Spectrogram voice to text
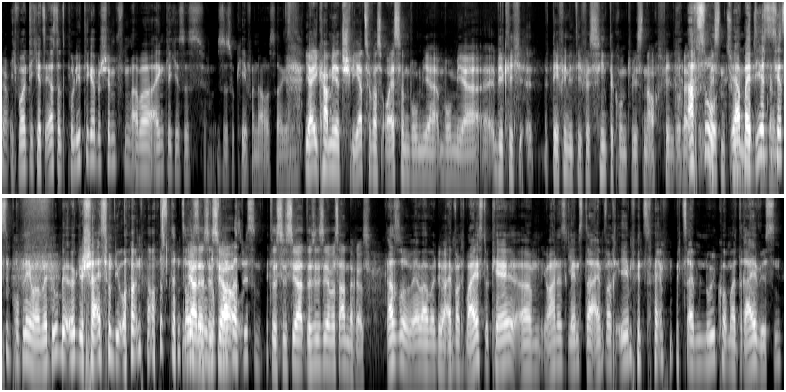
Ja. Ich wollte dich jetzt erst als Politiker beschimpfen, aber eigentlich ist es ist es okay von der Aussage. Ja, ich kann mir jetzt schwer zu was äußern, wo mir wo mir, äh, wirklich, äh, definitives Hintergrundwissen auch fehlt oder Ach so, ja, bei dir ist es jetzt Ganzen. 'n Problem, aber wenn du mir irgend 'ne Scheiße um die Ohren haust, dann soll Ja, ich das aber ist sofort ja was wissen. das ist ja das ist ja was anderes. Ach so, ja, weil du Ja. einfach weißt, okay, ähm, Johannes glänzt da einfach eh mit seinem mit seinem 0,3 Wissen.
